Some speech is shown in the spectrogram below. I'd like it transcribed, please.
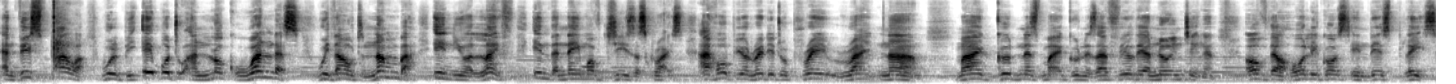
and this power will be able to unlock wonders without number in your life in the name of Jesus Christ. I hope you're ready to pray right now. My goodness, my goodness, I feel the anointing of the Holy Ghost in this place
